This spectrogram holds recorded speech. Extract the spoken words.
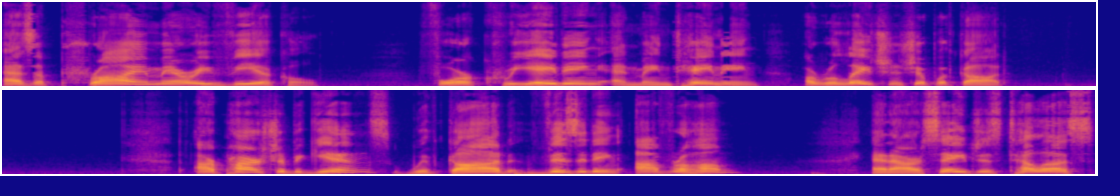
as a primary vehicle for creating and maintaining a relationship with God. Our parsha begins with God visiting Avraham, and our sages tell us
